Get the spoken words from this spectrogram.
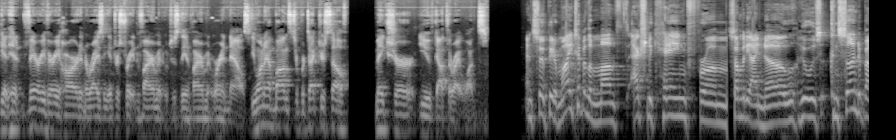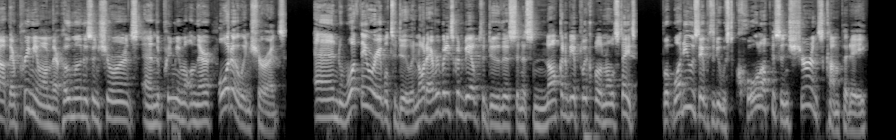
get hit very, very hard in a rising interest rate environment, which is the environment we're in now. So you want to have bonds to protect yourself, make sure you've got the right ones. And so, Peter, my tip of the month actually came from somebody I know who was concerned about their premium on their homeowners insurance and the premium on their auto insurance. And what they were able to do, and not everybody's going to be able to do this, and it's not going to be applicable in all states, but what he was able to do was call up his insurance company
